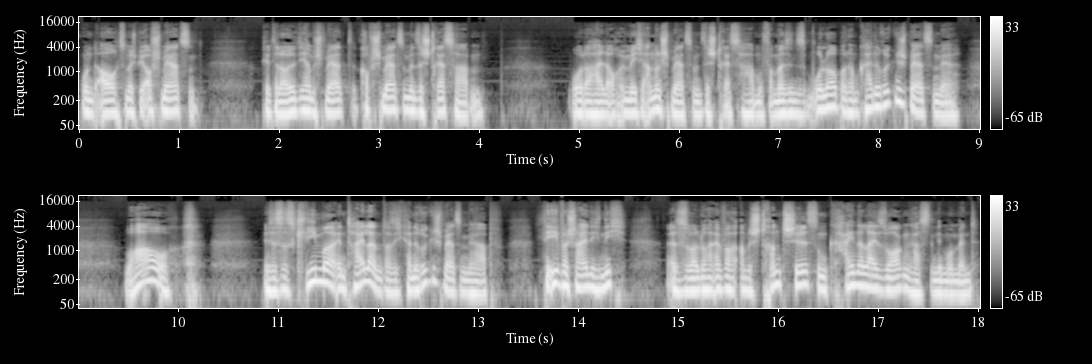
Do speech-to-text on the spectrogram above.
und auch zum Beispiel auf Schmerzen. Gibt ja Leute, die haben Schmerz, Kopfschmerzen, wenn sie Stress haben. Oder halt auch irgendwelche anderen Schmerzen, wenn sie Stress haben. Auf einmal sind sie im Urlaub und haben keine Rückenschmerzen mehr. Wow. Ist es das Klima in Thailand, dass ich keine Rückenschmerzen mehr habe? Nee, wahrscheinlich nicht. Es ist, weil du einfach am Strand chillst und keinerlei Sorgen hast in dem Moment.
